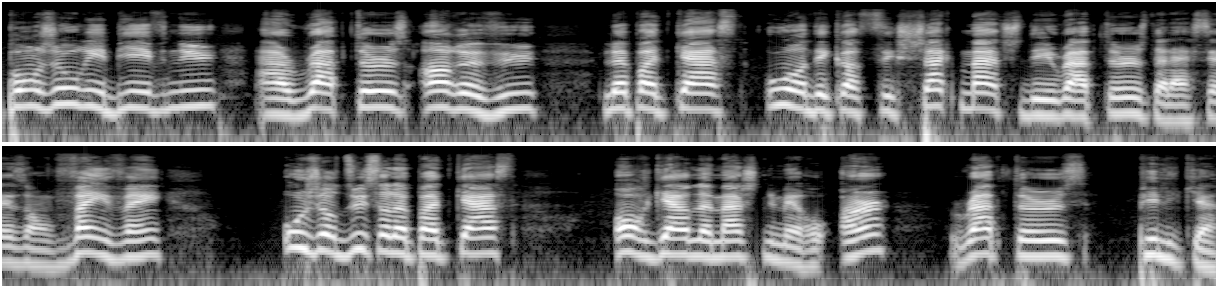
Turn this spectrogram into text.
Bonjour et bienvenue à Raptors en revue, le podcast où on décortique chaque match des Raptors de la saison 2020. Aujourd'hui sur le podcast, on regarde le match numéro 1, Raptors Pelican.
